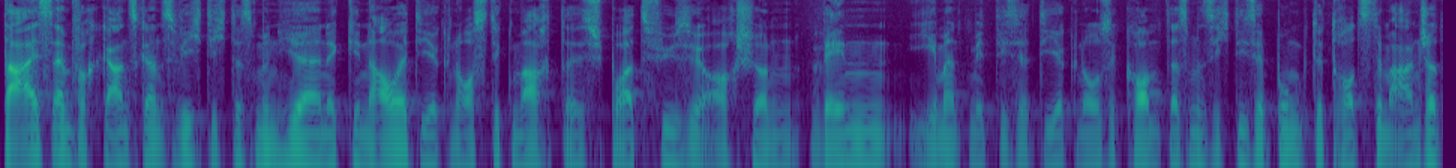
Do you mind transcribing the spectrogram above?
da ist einfach ganz, ganz wichtig, dass man hier eine genaue Diagnostik macht. Da ist Sportphysio auch schon, wenn jemand mit dieser Diagnose kommt, dass man sich diese Punkte trotzdem anschaut,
